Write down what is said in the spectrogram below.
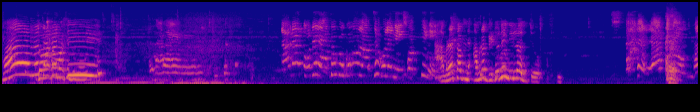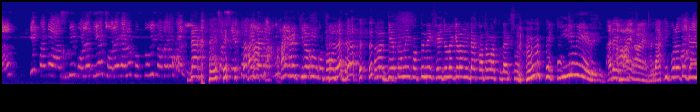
হ্যাঁ আমরা চা দরকার মাকে খাচ্ছি না না তোদের এতটুকু লজ্জা বলে নেই সত্যি নেই আমরা সব আমরা দুজনেই নির্লজ্জ একদম, হ্যাঁ? এখানে আসবি বলে দিয়ে চলে গেল টুকটুকি তোদের ওখানে। দেখ। আচ্ছা, সে হাই দেখ। হাই হাই কীরকম কথা আমার যেতে নেই করতে নেই সেই জন্য গেলাম দেখ কথাবার্তা দেখ শুন। কি মেয়ে রে? আরে মা রাখি পরা তো জান।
